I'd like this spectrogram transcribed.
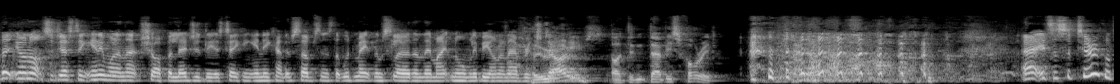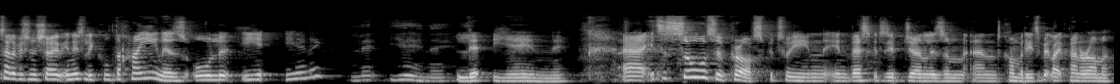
But you're not suggesting anyone in that shop allegedly is taking any kind of substance that would make them slower than they might normally be on an average Who day. knows? I didn't dab his forehead. Uh, it's a satirical television show in Italy called The Hyenas or Le Iene? Le Iene. Le Iene. Uh, it's a sort of cross between investigative journalism and comedy. It's a bit like Panorama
